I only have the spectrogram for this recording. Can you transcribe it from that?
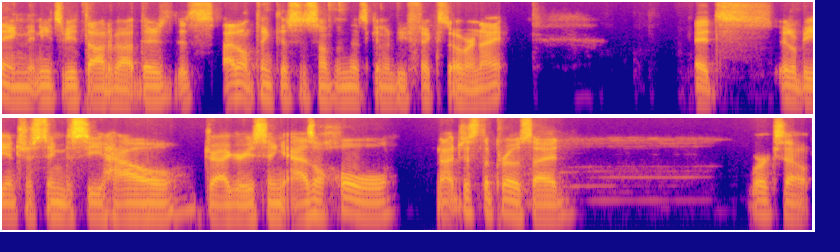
thing that needs to be thought about. There's this, I don't think this is something that's going to be fixed overnight. It's, it'll be interesting to see how drag racing as a whole, not just the pro side, works out.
